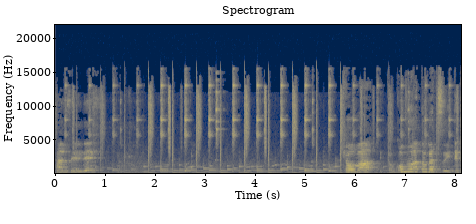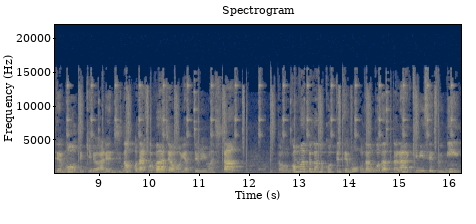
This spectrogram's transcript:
完成です。今日は、えっと、ゴム跡がついててもできるアレンジのお団子バージョンをやってみました。と、ゴム跡が残っててもお団子だったら気にせずに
